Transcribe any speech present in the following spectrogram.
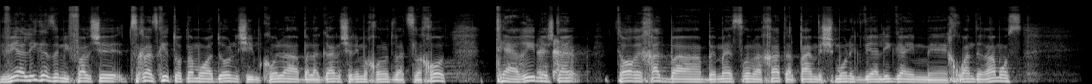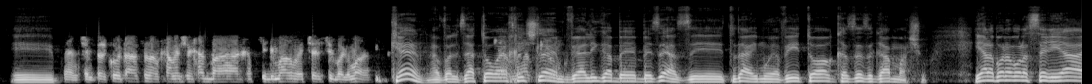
גביע הליגה זה מפעל שצריך להזכיר, טוטנאם מועדון שעם כל הבלגן שנים האחרונות והצלחות, תארים יש להם, תואר אחד במאה ה-21, 2008 גביע הליגה עם חואנדה ראמוס. כן, שהם פירקו את הארסנל 5-1 בחצי גמר וצ'לסי בגמר. כן, אבל זה התואר היחיד שלהם, גביע הליגה בזה, אז אתה יודע, אם הוא יביא תואר כזה זה גם משהו. יאללה בוא נעבור לסריה,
